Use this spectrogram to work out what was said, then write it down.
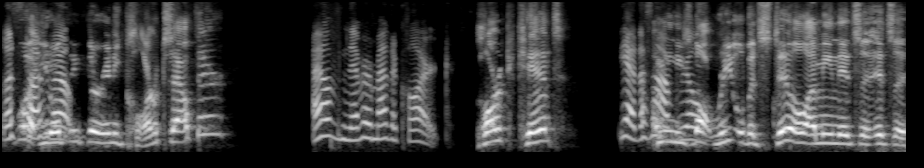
let's What? talk You don't about think there are any Clarks out there? i've never met a clark Clark Kent. yeah that's not I mean, he's real not real, but still, I mean, it's a it's a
